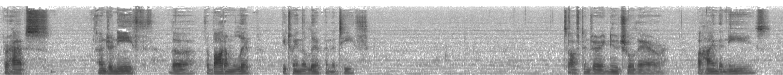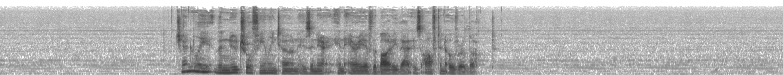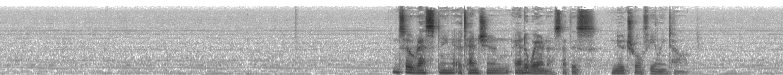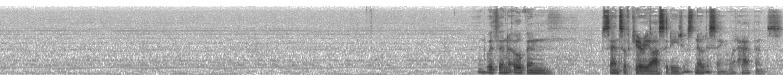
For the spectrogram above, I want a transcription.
Perhaps underneath the, the bottom lip, between the lip and the teeth. It's often very neutral there, or behind the knees. Generally, the neutral feeling tone is an, an area of the body that is often overlooked. And so, resting attention and awareness at this neutral feeling tone. with an open sense of curiosity, just noticing what happens.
